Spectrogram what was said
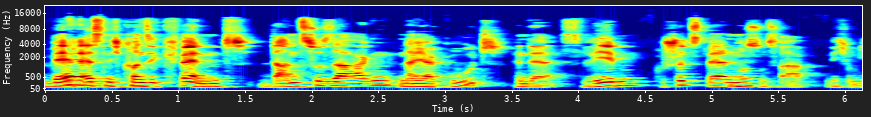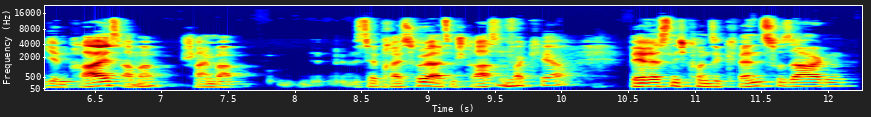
Wäre es nicht konsequent, dann zu sagen, naja gut, wenn das Leben geschützt werden muss, und zwar nicht um jeden Preis, aber scheinbar ist der Preis höher als im Straßenverkehr, wäre es nicht konsequent zu sagen,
